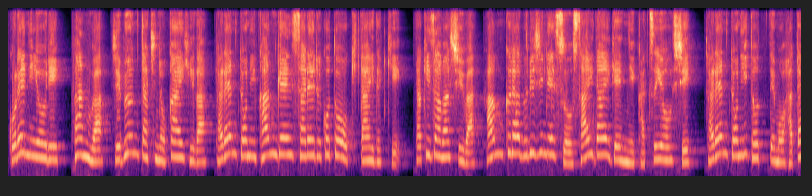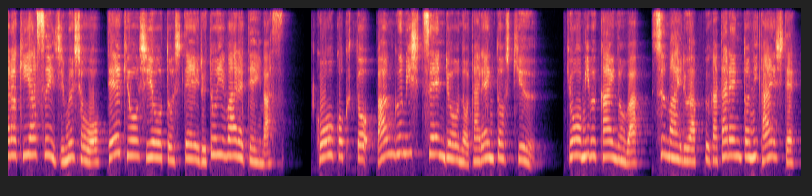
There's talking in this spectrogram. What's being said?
これにより、ファンは自分たちの会費がタレントに還元されることを期待でき、滝沢氏はファンクラブビジネスを最大限に活用し、タレントにとっても働きやすい事務所を提供しようとしていると言われています。広告と番組出演料のタレント支給。興味深いのは、スマイルアップがタレントに対して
